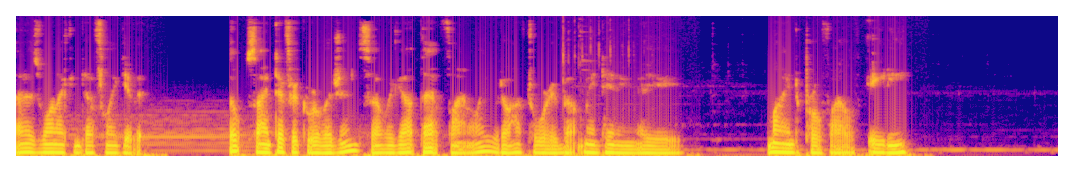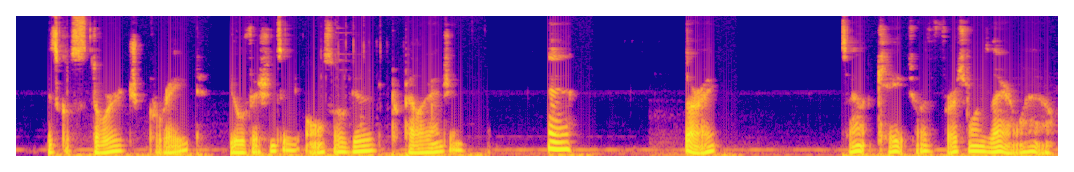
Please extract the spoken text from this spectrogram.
that is one I can definitely give it. So, scientific religion, so we got that finally. We don't have to worry about maintaining a mind profile of 80. Physical storage, great. Fuel efficiency, also good. Propeller engine, eh. It's alright. Silent Caves, one of the first ones there, wow.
